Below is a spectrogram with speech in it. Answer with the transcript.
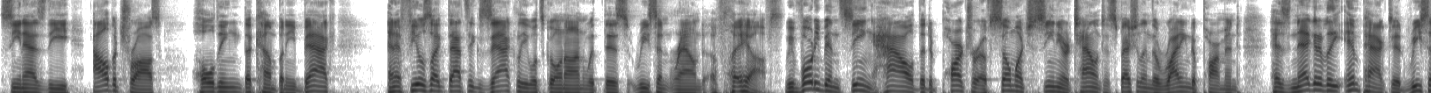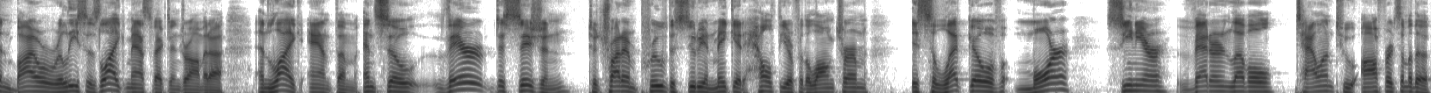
seen as the albatross holding the company back. And it feels like that's exactly what's going on with this recent round of layoffs. We've already been seeing how the departure of so much senior talent, especially in the writing department, has negatively impacted recent bio releases like Mass Effect Andromeda and like Anthem. And so their decision to try to improve the studio and make it healthier for the long term is to let go of more senior veteran level talent who offered some of the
